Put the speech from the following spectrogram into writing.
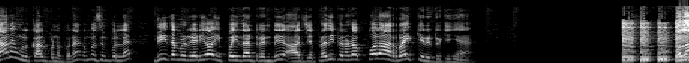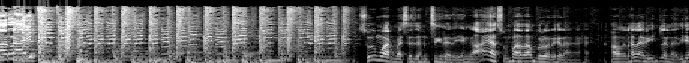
நானே உங்களுக்கு கால் பண்ண போகிறேன் ரொம்ப சிம்பிளில் தி தமிழ் ரேடியோ இப்போ இதான் ட்ரெண்டு ஆர்ஜே பிரதீப் என்னோட போலார் ரைட் கேட்டுட்டு இருக்கீங்க. சுகுமார் மெசேஜ் அனுப்பிச்சுக்கிறாரு. எங்கள் ஆயா சும்மா தான் ப்ரோ இருக்கிறாங்க. அவங்களால வீட்டில் நிறைய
